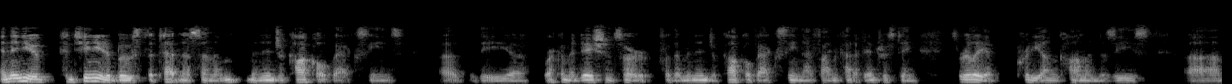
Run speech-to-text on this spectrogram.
And then you continue to boost the tetanus and the meningococcal vaccines. Uh, the uh, recommendations are for the meningococcal vaccine I find kind of interesting. It's really a pretty uncommon disease. Uh,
